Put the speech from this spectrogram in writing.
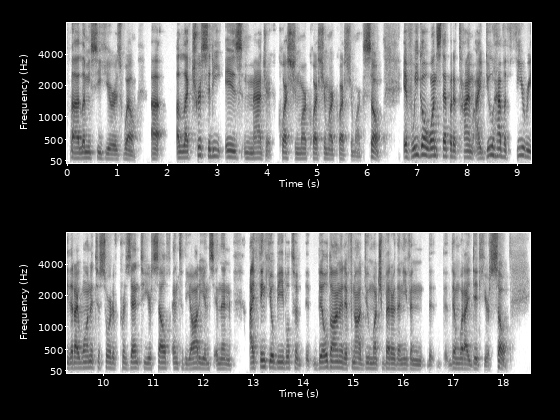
uh, let me see here as well. Uh, electricity is magic question mark question mark question mark so if we go one step at a time i do have a theory that i wanted to sort of present to yourself and to the audience and then i think you'll be able to uh, build on it if not do much better than even than what i did here. So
